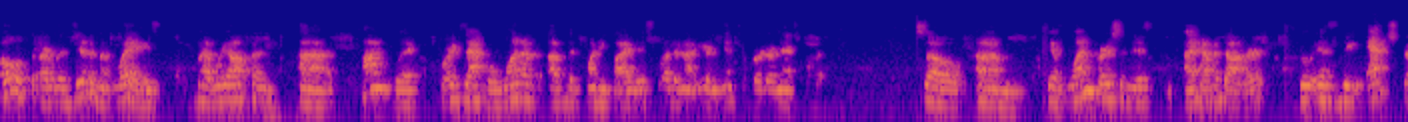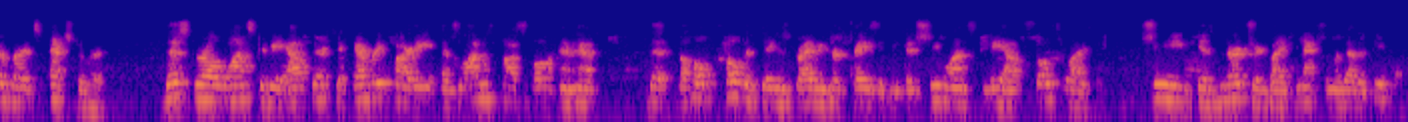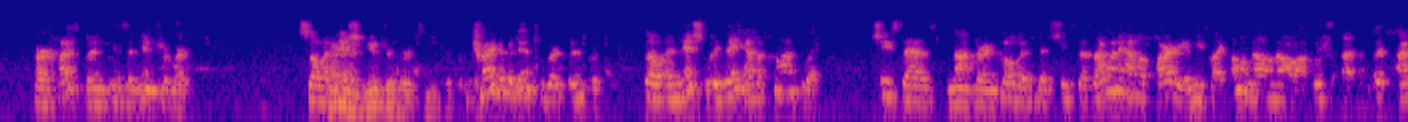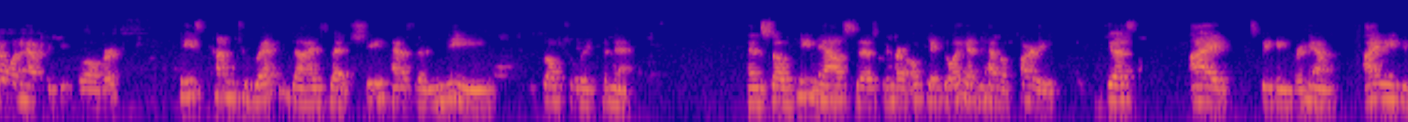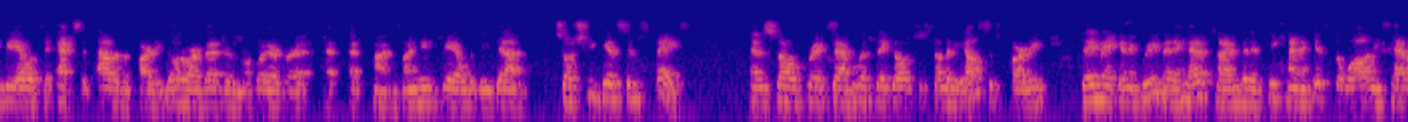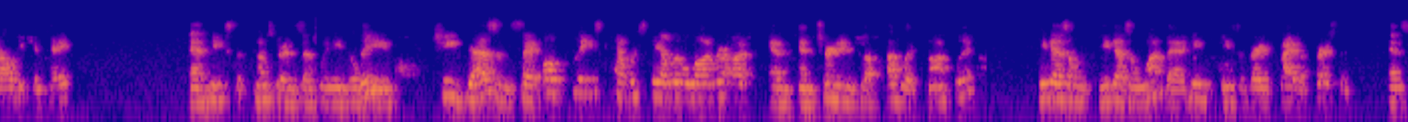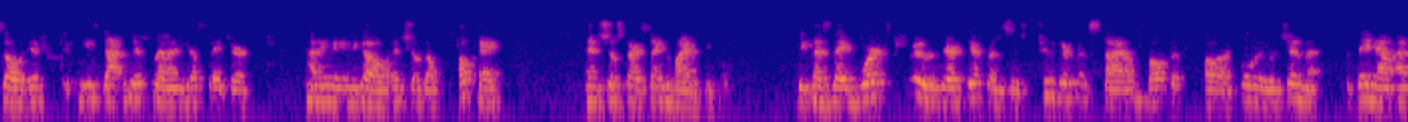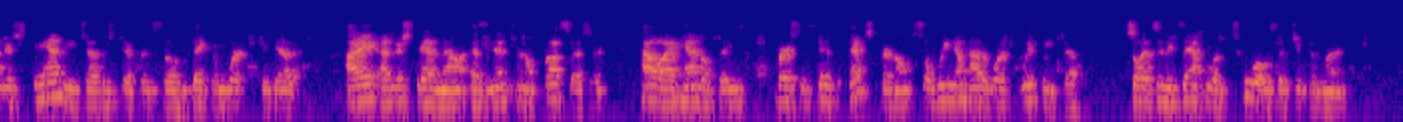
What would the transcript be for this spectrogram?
Both are legitimate ways, but we often, uh, conflict, for example, one of, of the 25 is whether or not you're an introvert or an extrovert. So um, if one person is, I have a daughter who is the extrovert's extrovert. This girl wants to be out there to every party as long as possible and have the, the whole COVID thing is driving her crazy because she wants to be out socializing. She is nurtured by connection with other people. Her husband is an introvert. So initially, an introvert. introvert. kind of an introvert introvert. So initially they have a conflict. She says, not during COVID, but she says, I want to have a party. And he's like, oh, no, no, I don't want to have any people over. He's come to recognize that she has a need to socially connect. And so he now says to her, okay, go ahead and have a party. Just, I, speaking for him, I need to be able to exit out of the party, go to our bedroom or whatever at, at, at times. I need to be able to be done. So she gives him space. And so, for example, if they go to somebody else's party, they make an agreement ahead of time that if he kind of hits the wall and he's had all he can take, and he comes to her and says, we need to leave, she doesn't say, oh, please, can't we stay a little longer, uh, and, and turn into a public conflict. He doesn't, he doesn't want that. He, he's a very private person. And so if he's gotten his limit, he'll say to her, honey, we need to go, and she'll go, okay. And she'll start saying goodbye to people. Because they worked through their differences, two different styles, both are- fully legitimate, but they now understand each other's difference so they can work together. I understand now as an internal processor, how I handle things versus his external, so we know how to work with each other. So it's an example of tools that you can learn.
